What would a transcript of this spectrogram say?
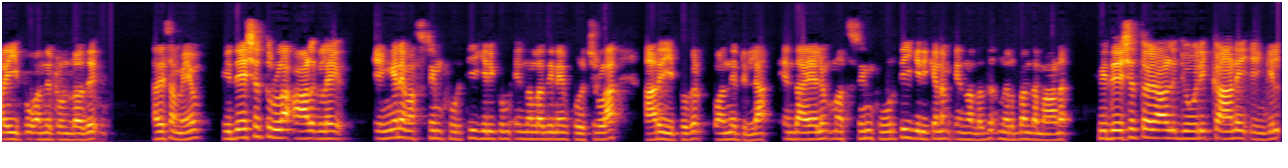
അറിയിപ്പ് വന്നിട്ടുള്ളത്. അതേസമയം വിദേശത്തുള്ള ആളുകളെ എങ്ങനെ മസ്റ്ററിംഗ് പൂർത്തീകരിക്കും എന്നുള്ളതിനെ കുറിച്ചുള്ള അറിയിപ്പുകൾ വന്നിട്ടില്ല. എന്തായാലും മസ്റ്ററിംഗ് പൂർത്തീകരിക്കണം എന്നുള്ളത് നിർബന്ധമാണ്. വിദേശത്തൊരാൾ ജോലിക്കാണ് എങ്കിൽ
